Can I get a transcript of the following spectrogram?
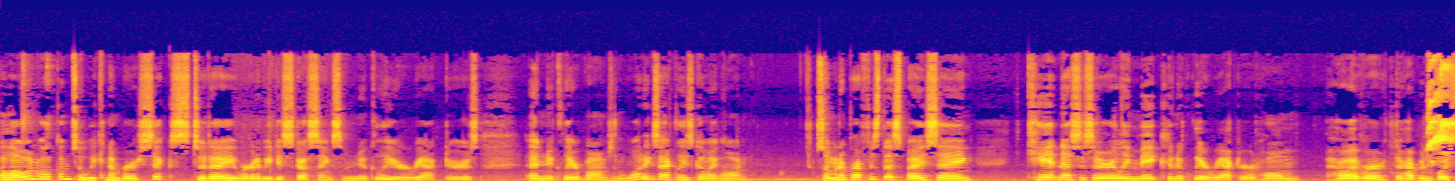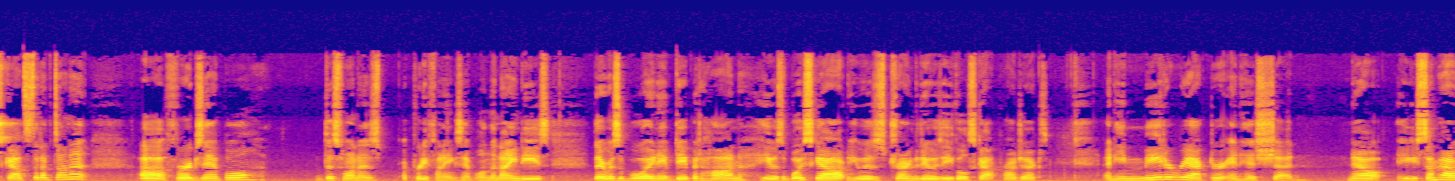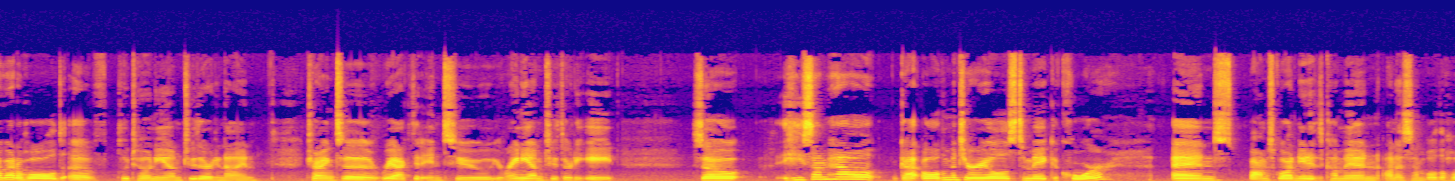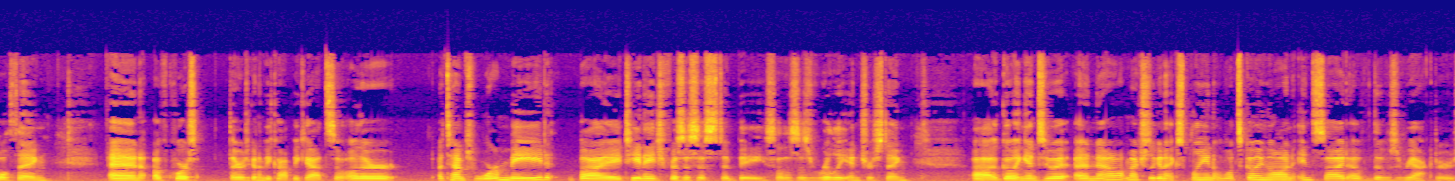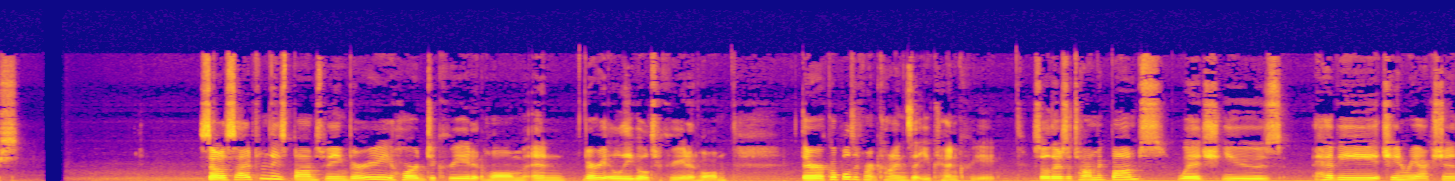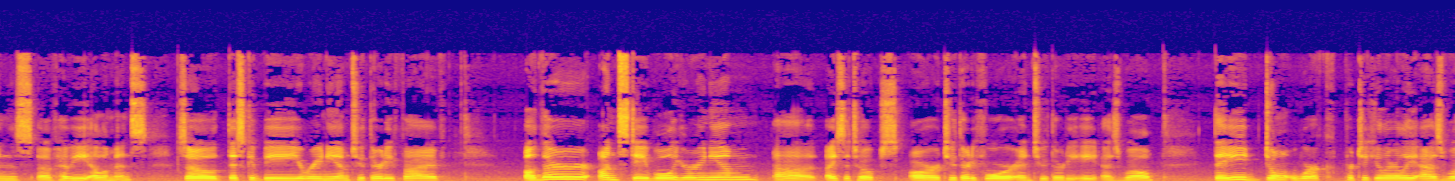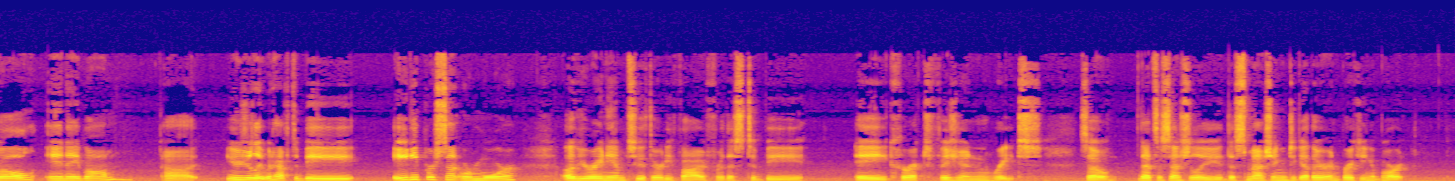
Hello and welcome to week number six. Today we're going to be discussing some nuclear reactors and nuclear bombs and what exactly is going on. So I'm going to preface this by saying you can't necessarily make a nuclear reactor at home. However, there have been Boy Scouts that have done it. Uh, for example, this one is a pretty funny example. In the 90s, there was a boy named David Hahn. He was a Boy Scout. He was trying to do his Eagle Scout project, and he made a reactor in his shed. Now, he somehow got a hold of plutonium 239, trying to react it into uranium 238. So he somehow got all the materials to make a core, and Bomb Squad needed to come in, unassemble the whole thing. And of course, there's going to be copycats, so other attempts were made by teenage physicists to be. So this is really interesting uh, going into it, and now I'm actually going to explain what's going on inside of those reactors. So, aside from these bombs being very hard to create at home and very illegal to create at home, there are a couple different kinds that you can create. So, there's atomic bombs, which use heavy chain reactions of heavy elements. So, this could be uranium 235, other unstable uranium uh, isotopes are 234 and 238 as well. They don't work particularly as well in a bomb. Uh, usually, it would have to be 80% or more of uranium 235 for this to be a correct fission rate. So, that's essentially the smashing together and breaking apart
